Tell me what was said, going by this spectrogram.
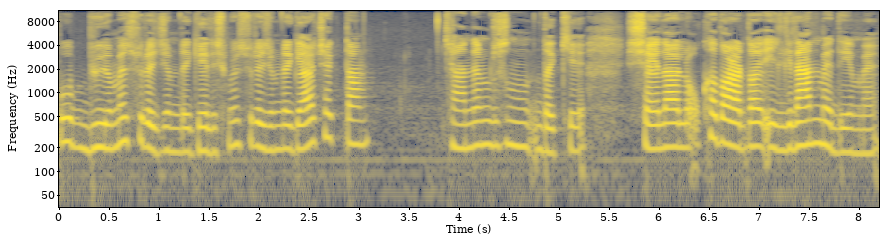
bu büyüme sürecimde, gelişme sürecimde gerçekten kendim dışındaki şeylerle o kadar da ilgilenmediğimi,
